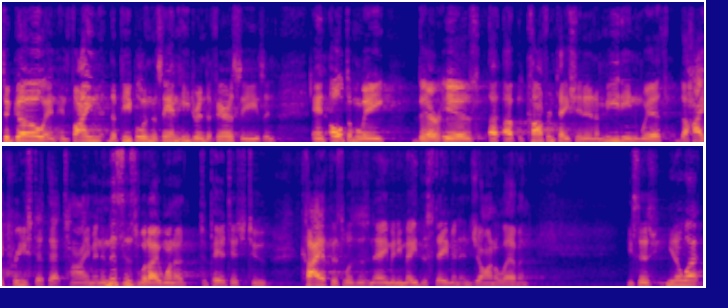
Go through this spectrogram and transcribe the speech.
to go and, and find the people in the Sanhedrin, the Pharisees, and, and ultimately there is a, a, confrontation and a meeting with the high priest at that time. And, and this is what I want to pay attention to. Caiaphas was his name, and he made the statement in John 11. He says, You know what?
